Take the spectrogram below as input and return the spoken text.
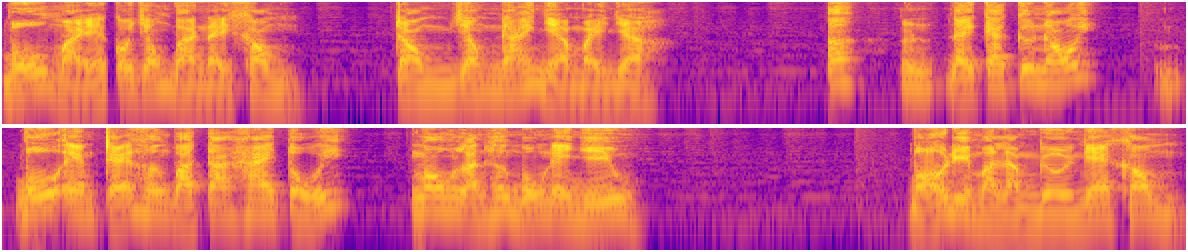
bố mày có giống bà này không? Trông giống nái nhà mày nhờ. Ơ, đại ca cứ nói, bố em trẻ hơn bà ta 2 tuổi, ngon lành hơn mụ này nhiều. Bỏ đi mà làm người nghe không?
